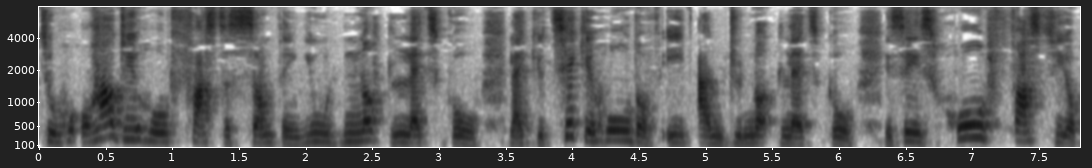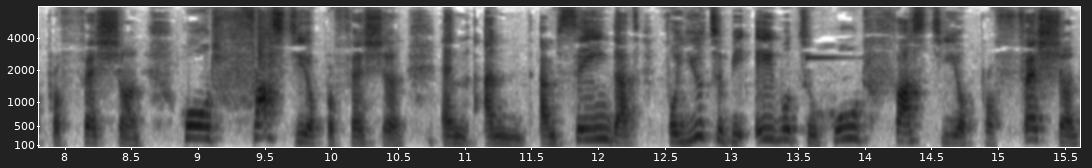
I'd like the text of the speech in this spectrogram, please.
to how do you hold fast to something? You would not let go. Like you take a hold of it and do not let go. It says hold fast to your profession. Hold fast to your profession. And and I'm saying that for you to be able to hold fast to your profession,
